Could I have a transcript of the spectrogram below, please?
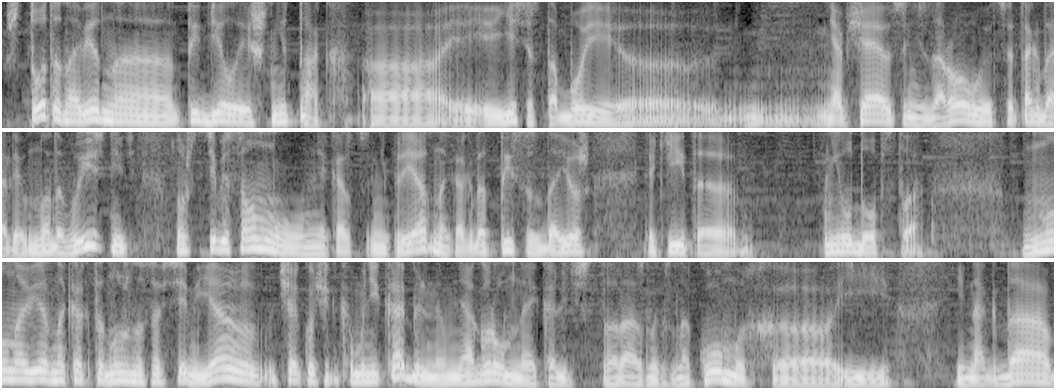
что-то, наверное, ты делаешь не так, а, если с тобой э, не общаются, не здороваются и так далее. Надо выяснить, потому что тебе самому, мне кажется, неприятно, когда ты создаешь какие-то неудобства. Ну, наверное, как-то нужно со всеми. Я человек очень коммуникабельный, у меня огромное количество разных знакомых, э, и иногда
